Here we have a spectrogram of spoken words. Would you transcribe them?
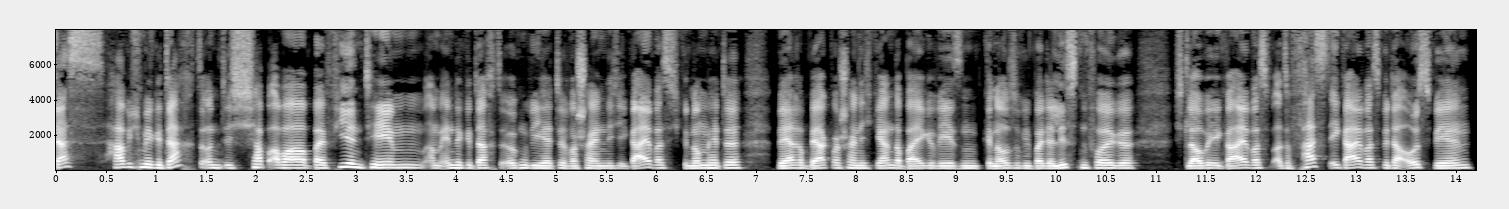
Das habe ich mir gedacht und ich habe aber bei vielen Themen am Ende gedacht, irgendwie hätte wahrscheinlich, egal was ich genommen hätte, wäre Berg wahrscheinlich gern dabei gewesen, genauso wie bei der Listenfolge. Ich glaube, egal was, also fast egal, was wir da auswählen,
